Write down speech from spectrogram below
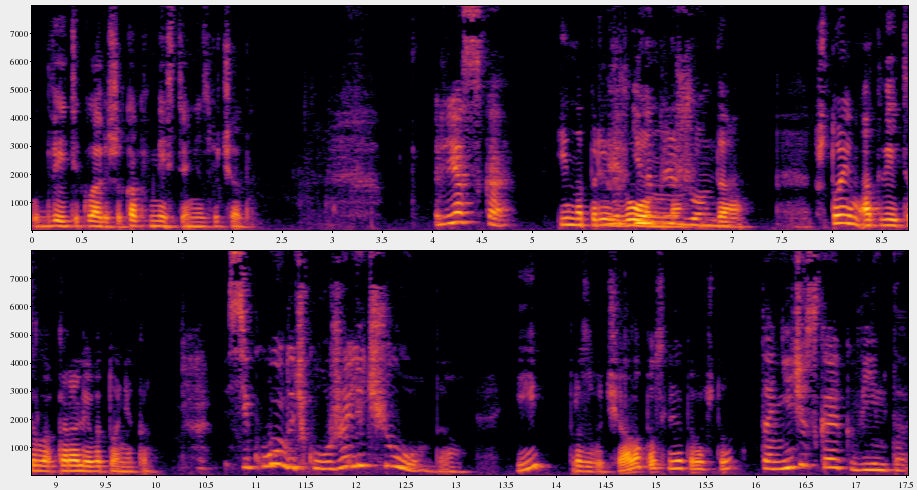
Вот две эти клавиши, как вместе они звучат? Резко. И напряженно. напряженно. Да. Что им ответила королева Тоника? Секундочку, уже лечу. Да. И прозвучало после этого что? Тоническая квинта.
